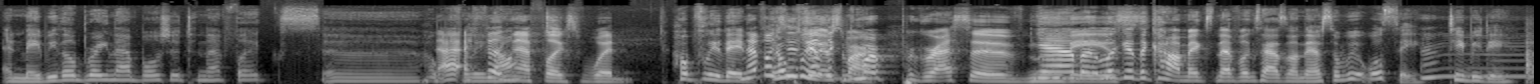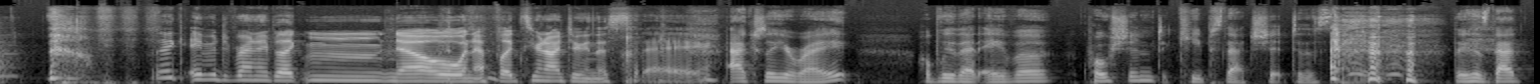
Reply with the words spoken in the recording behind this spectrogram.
And maybe they'll bring that bullshit to Netflix. Uh, hopefully I feel not. like Netflix would. Hopefully they. Netflix hopefully is they're like more progressive movies. Yeah, but look at the comics Netflix has on there, so we, we'll see. TBD. like Ava DuVernay would be like, mm, no, Netflix, you're not doing this today. Actually, you're right. Hopefully that Ava quotient keeps that shit to the side because that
